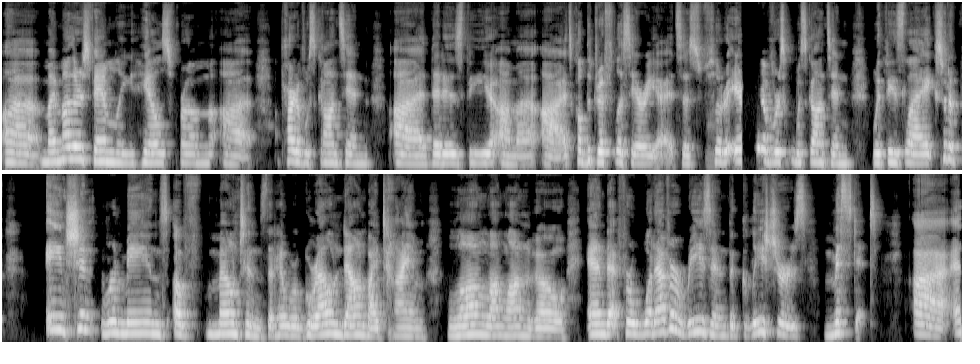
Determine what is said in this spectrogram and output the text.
uh, my mother's family hails from uh, a part of Wisconsin uh, that is the um, uh, uh, it's called the Driftless area. It's a sort of area of Wisconsin with these like sort of ancient remains of mountains that were ground down by time long, long, long ago, and that for whatever reason the glaciers missed it. Uh, and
